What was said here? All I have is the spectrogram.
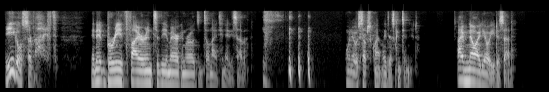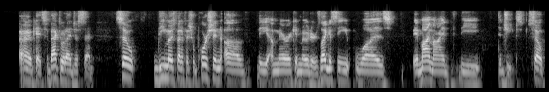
The Eagle survived, and it breathed fire into the American roads until 1987, when it was subsequently discontinued. I have no idea what you just said. Okay, so back to what I just said. So the most beneficial portion of the American Motors legacy was, in my mind, the the Jeeps. So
